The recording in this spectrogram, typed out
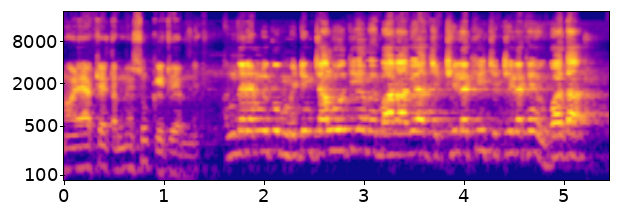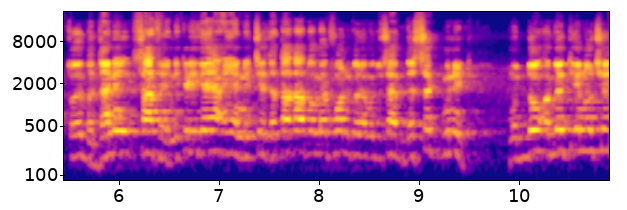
મળ્યા કે તમને શું કીધું એમને? અંદર એમની કોઈ મિટિંગ ચાલુ હતી? અમે બહાર આવ્યા ચિઠ્ઠી લખી ચિઠ્ઠી લખીને ઊભા હતા. તો એ બધાની સાથે નીકળી ગયા. અહીંયા નીચે જતા હતા તો મેં ફોન કર્યો. બધું સાહેબ દસક મિનિટ મુદ્દો અગત્યનો છે.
